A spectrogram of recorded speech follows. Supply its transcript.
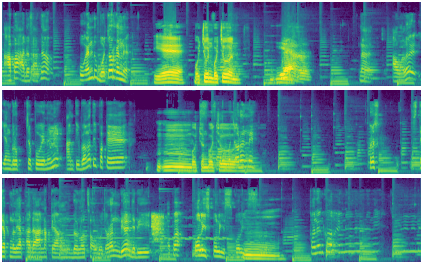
apa ada saatnya UN tuh bocor kan ya? Iya, bocun bocun. Iya. Nah, awalnya yang grup cepuin ini anti banget nih pakai Mm-mm, bocun soal bocun. bocoran nih. Terus setiap ngelihat ada anak yang download soal bocoran dia jadi apa polis polis polis Hmm. kalian kok ini ini ini ini ini ini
